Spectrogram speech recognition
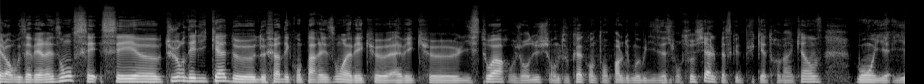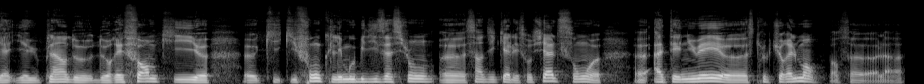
alors vous avez raison. C'est euh, toujours délicat de, faire des comparaisons avec, euh, avec euh, l'histoire aujourd'hui, en tout cas quand on parle de mobilisation sociale, parce que depuis 95, bon, il y, a eu plein de, réformes qui, qui, font que les mobilisations syndicales et sociales sont atténuées structurellement. Pense à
